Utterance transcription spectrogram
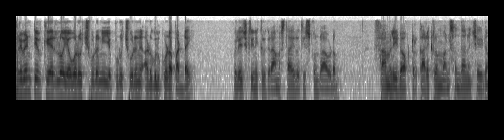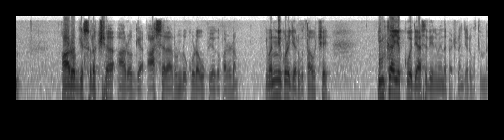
ప్రివెంటివ్ కేర్లో ఎవరు చూడని ఎప్పుడు చూడని అడుగులు కూడా పడ్డాయి. విలేజ్ క్లినిక్లు గ్రామ స్థాయిలో తీసుకొని రావడం ఫ్యామిలీ డాక్టర్ కార్యక్రమం అనుసంధానం చేయడం ఆరోగ్య సురక్ష ఆరోగ్య ఆసర రెండు కూడా ఉపయోగపడడం ఇవన్నీ కూడా జరుగుతూ వచ్చాయి. ఇంకా ఎక్కువ ధ్యాస దీని మీద పెట్టడం జరుగుతుంది.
